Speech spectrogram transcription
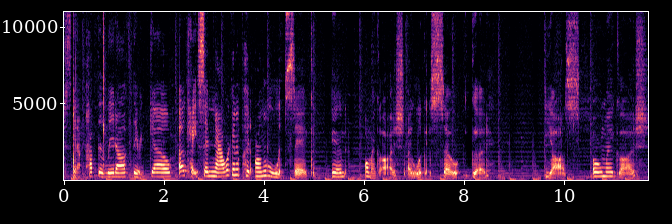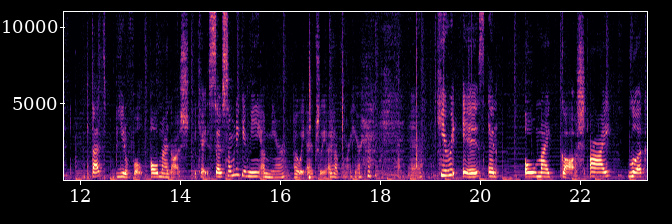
just gonna pop the lid off. There we go. Okay, so now we're gonna put on the lipstick. And oh my gosh, I look so good. Yes. Oh my gosh. That's beautiful. Oh my gosh. Okay, so somebody give me a mirror. Oh wait, actually I have one right here. yeah. Here it is, and oh my gosh, I look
